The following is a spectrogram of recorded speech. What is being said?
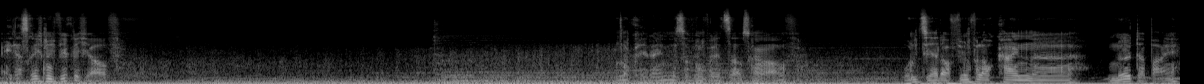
Ey, das riecht mich wirklich auf. Okay, da hinten ist auf jeden Fall jetzt der Ausgang auf. Und sie hat auf jeden Fall auch keinen äh, Nöt dabei.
